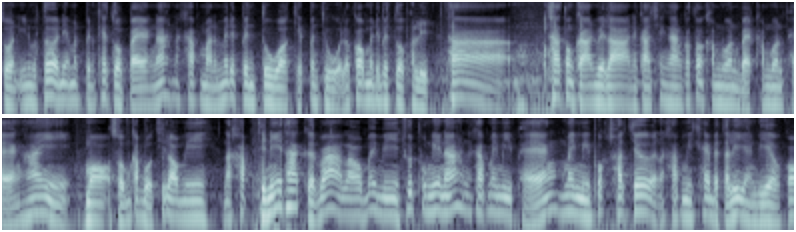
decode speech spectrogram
ส่วนอินเวอร์เตอร์เนี่ยมันเป็นแค่ตัวแปลงนะนะครับมันไม่ได้เป็นตัวเก็บบรรจุ แล้วก็ไม่ได้เป็นตัวผลิต ถ้า ถ้าต้องการเวลาในการใช้งานก็ต้องคำนวณแบตคำนวณแผงให้เหมาะสมกับโหลดที่เรามีนะครับทีนี้ถ้าเกิดว่าเราไม่มีชุดพวกนี้นะนะครับไม่มีแผงไม่มีพวกชาร์จเจอร์นะครับมีแค่แบตเตอรี่อย่างเดียวก็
